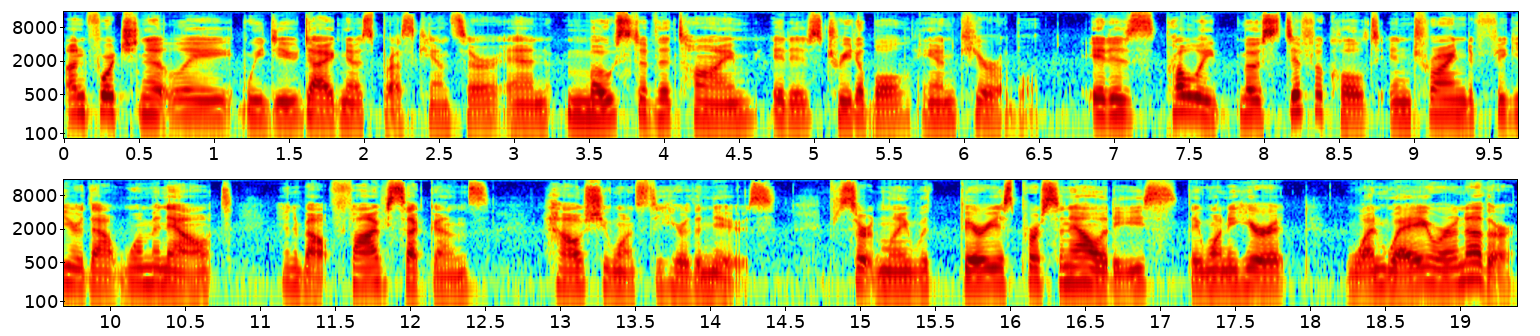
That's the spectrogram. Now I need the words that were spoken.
Unfortunately, we do diagnose breast cancer, and most of the time it is treatable and curable. It is probably most difficult in trying to figure that woman out in about five seconds how she wants to hear the news. Certainly, with various personalities, they want to hear it one way or another.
